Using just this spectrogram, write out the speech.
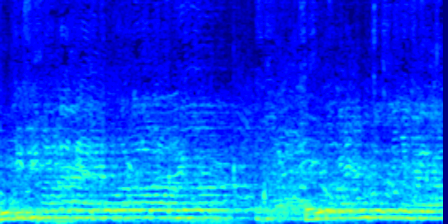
Muchísimas gracias por la colaboración. Seguro que hay muchos niños que van a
